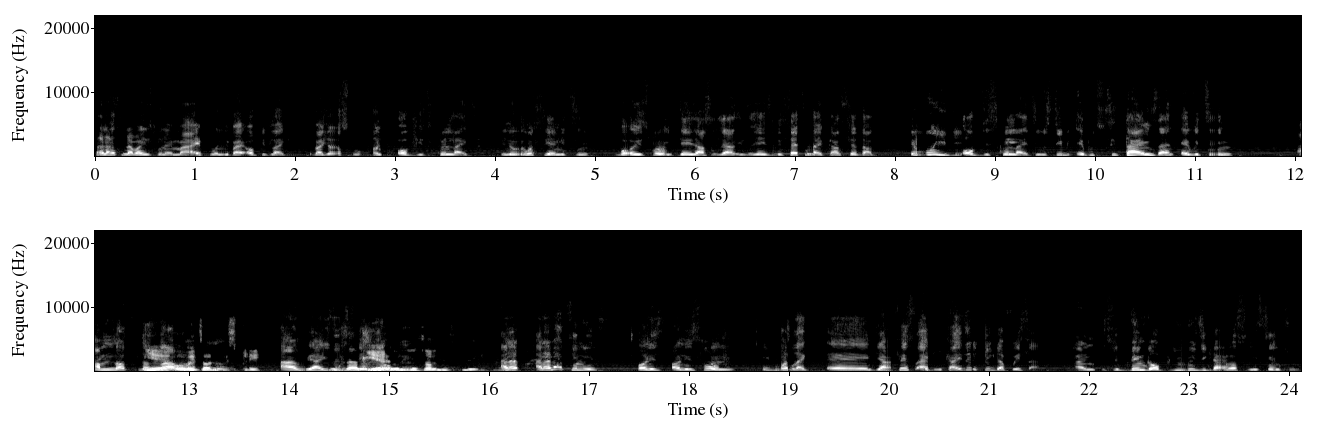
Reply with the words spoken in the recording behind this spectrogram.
another thing about his phone, eh, my iPhone, if I off it like if I just on off the screen light, you know, you won't see anything. But his phone, there's a, there is a setting that I can set that even if you off the screen light, you will still be able to see times and everything. I'm not. that's Yeah, not always on display. and we are using exactly. the Yeah. same Yeah, upgrade. always on display. Another, another thing is on his on his phone, it's not like uh, their face ID. You can easily click their face and it will bring up music that I want to listen to.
